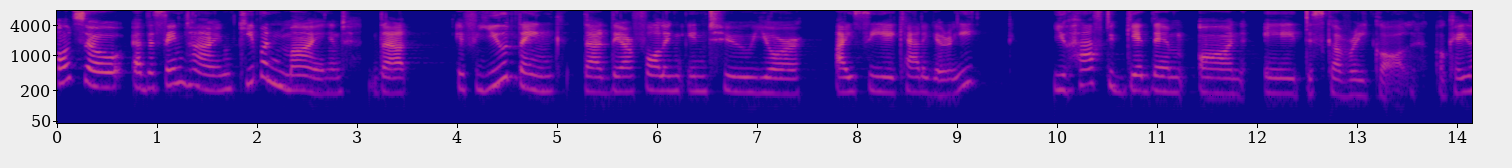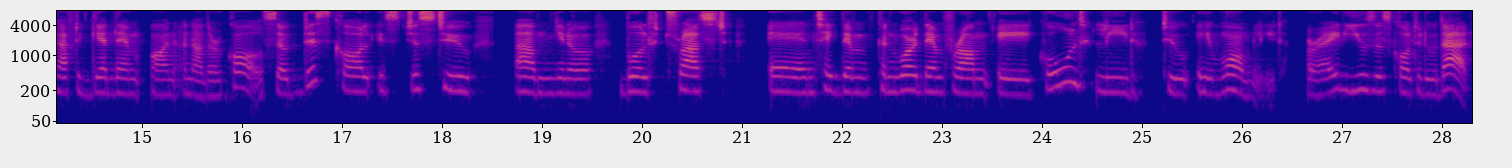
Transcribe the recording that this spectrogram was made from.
Also, at the same time, keep in mind that if you think that they are falling into your ICA category, you have to get them on a discovery call. Okay, you have to get them on another call. So this call is just to, um, you know, build trust and take them, convert them from a cold lead to a warm lead. All right, use this call to do that.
